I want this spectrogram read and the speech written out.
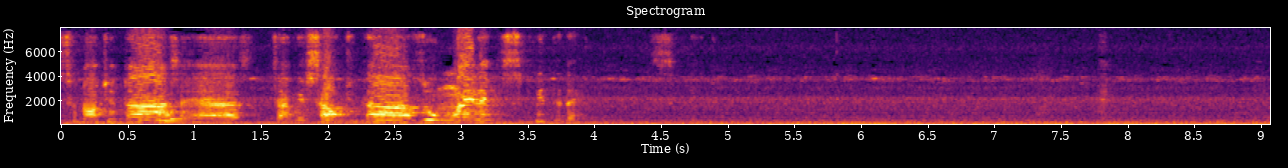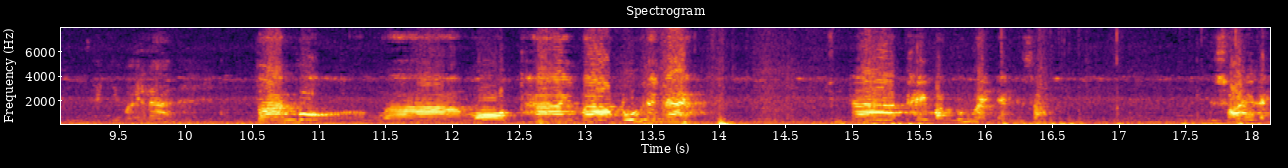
Sau đó chúng ta sẽ trả về xong chúng ta dùng ngay lệnh split ở đây. Như vậy là toàn bộ à, một hai ba bốn lệnh này chúng ta thay bằng đúng lệnh này là xong xóa đây này.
